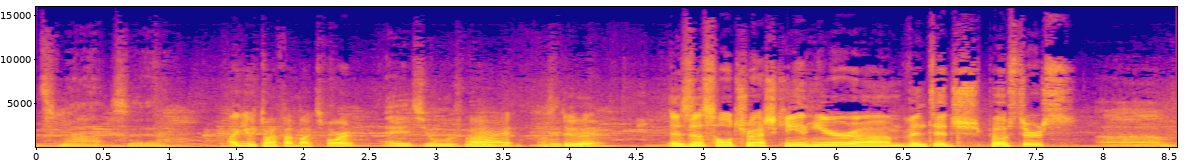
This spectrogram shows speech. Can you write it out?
it's not, so. I'll give you 25 bucks for it. Hey, it's yours, man. All right, let's Heck do yeah. it. Is this whole trash can here um, vintage posters? Um,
